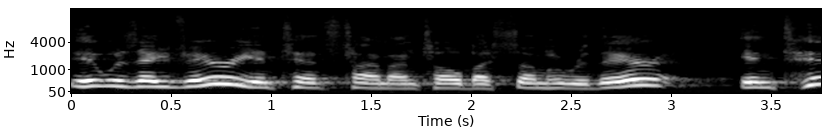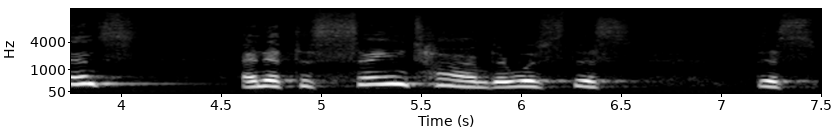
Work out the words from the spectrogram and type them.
It was a very intense time, I'm told, by some who were there. Intense, and at the same time, there was this, this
